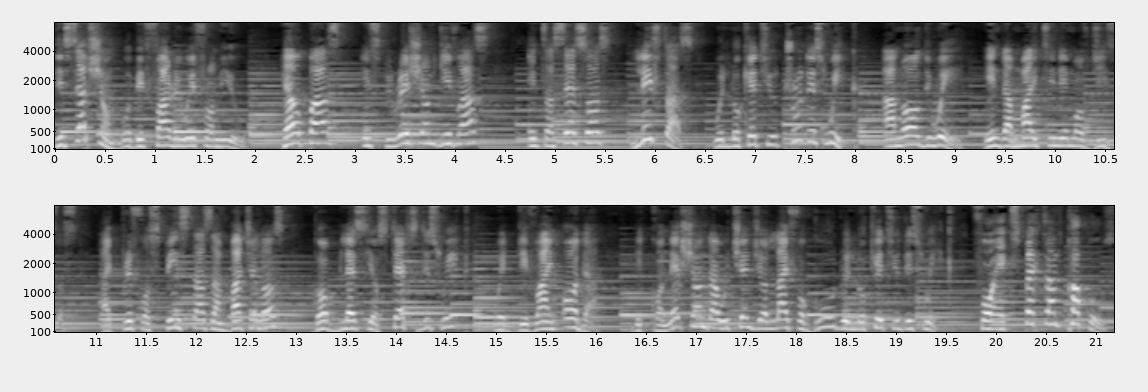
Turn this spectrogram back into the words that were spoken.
Deception will be far away from you. Helpers, inspiration givers, intercessors, lifters will locate you through this week and all the way in the mighty name of Jesus. I pray for spinsters and bachelors. God bless your steps this week with divine order. The connection that will change your life for good will locate you this week. For expectant couples,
